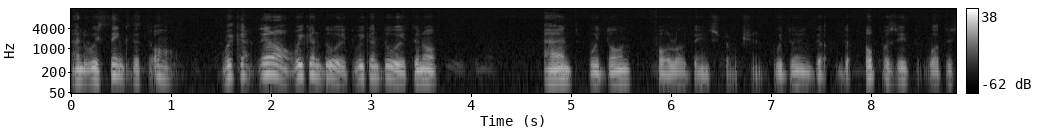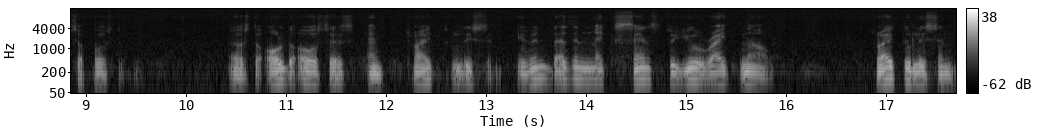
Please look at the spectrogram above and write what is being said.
And we think that, oh, we can, you know, we can do it, we can do it, you know. And we don't follow the instruction. We're doing the, the opposite what we're supposed to do to all the horses and try to listen. Even doesn't make sense to you right now. Try to listen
